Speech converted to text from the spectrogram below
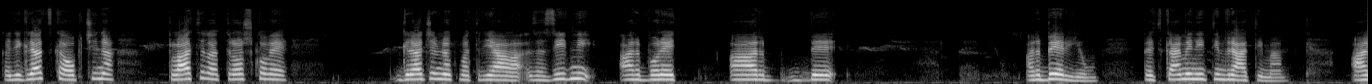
kad je gradska općina platila troškove građevnog materijala za zidni arberijum pred kamenitim vratima, a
